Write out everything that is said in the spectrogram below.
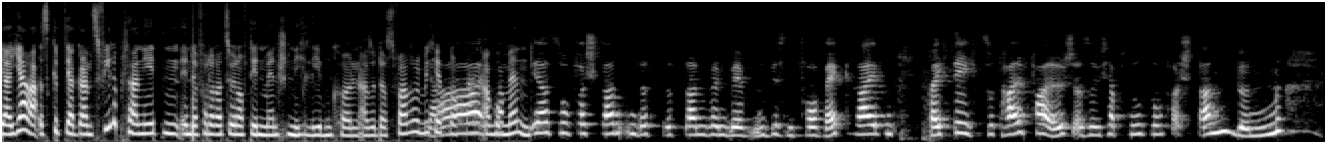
Ja, ja, es gibt ja ganz viele Planeten in der Föderation, auf denen Menschen nicht leben können. Also das war für mich ja, jetzt noch kein Argument. Ich habe eher so verstanden, dass das dann, wenn wir ein bisschen vorweggreifen, vielleicht sehe ich es total falsch. Also ich habe es nur so verstanden.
